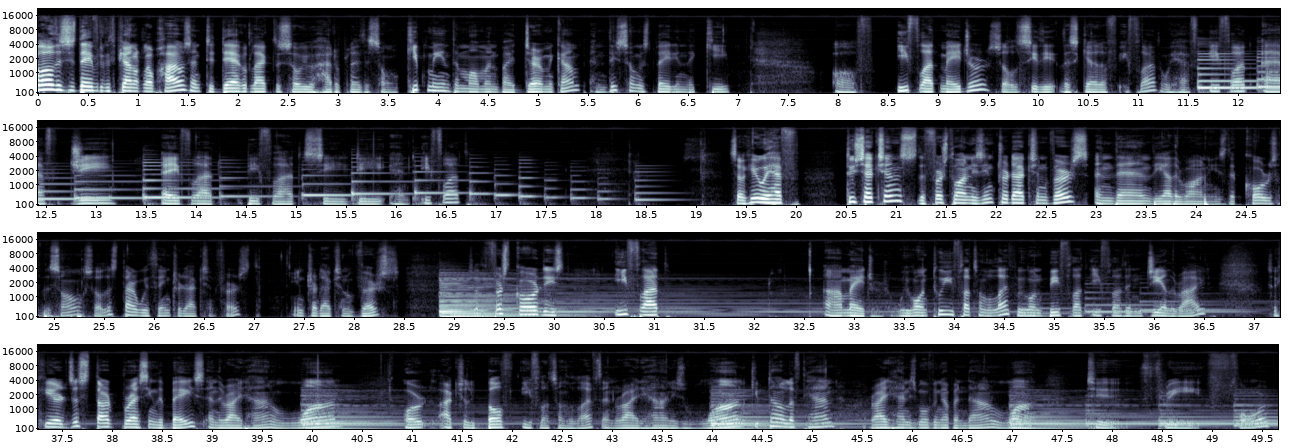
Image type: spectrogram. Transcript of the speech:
Hello, this is David with Piano Clubhouse, and today I would like to show you how to play the song Keep Me in the Moment by Jeremy Camp. And this song is played in the key of E flat major. So let's see the, the scale of E flat. We have E flat, F, G, A flat, B flat, C, D, and E flat. So here we have two sections. The first one is introduction verse, and then the other one is the chorus of the song. So let's start with the introduction first. Introduction verse. So the first chord is E flat uh, major. We want two E flats on the left, we want B flat, E flat, and G on the right. So here, just start pressing the bass and the right hand. One, or actually both E flats on the left, and right hand is one. Keep down left hand. Right hand is moving up and down. One, two, three, four.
